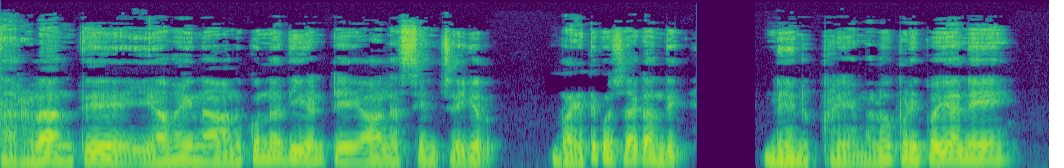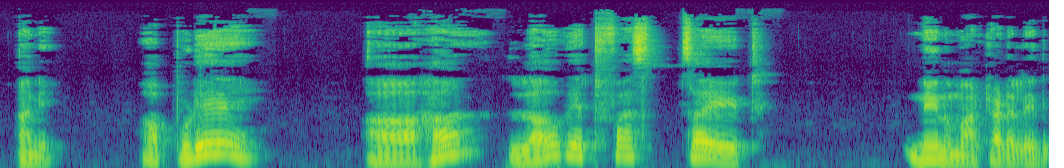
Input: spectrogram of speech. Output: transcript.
తరళ అంతే ఏమైనా అనుకున్నది అంటే ఆలస్యం చెయ్యదు. బయటకు వచ్చాక అంది నేను ప్రేమలో పడిపోయానే అని. అప్పుడే? ఆహా! Love at first sight. నేను మాట్లాడలేదు.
